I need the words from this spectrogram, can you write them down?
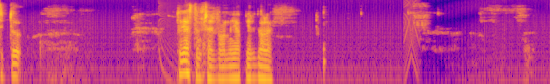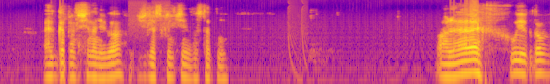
Czy to... To jestem czerwony, ja pierdolę. A jak gapią się na niego, źle skręciłem w ostatniej. Ale chujek no...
